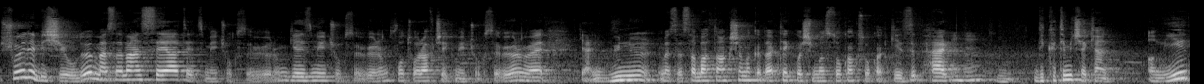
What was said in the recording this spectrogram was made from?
şöyle bir şey oluyor. Mesela ben seyahat etmeyi çok seviyorum. Gezmeyi çok seviyorum. Fotoğraf çekmeyi çok seviyorum ve yani günü mesela sabahtan akşama kadar tek başıma sokak sokak gezip her hı hı. dikkatimi çeken anıyı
